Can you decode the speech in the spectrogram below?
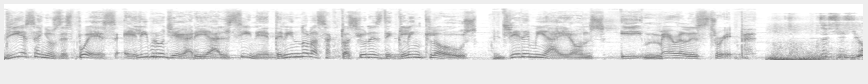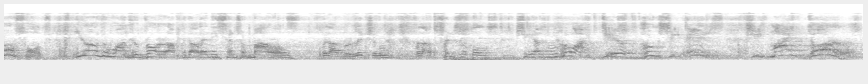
Diez años después, el libro llegaría al cine teniendo las actuaciones de Glenn Close, Jeremy Irons y Meryl Streep. This is your fault. You're the one who brought her up without any sense of morals, without religion, without principles. She has no idea who she is. She's my daughter.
